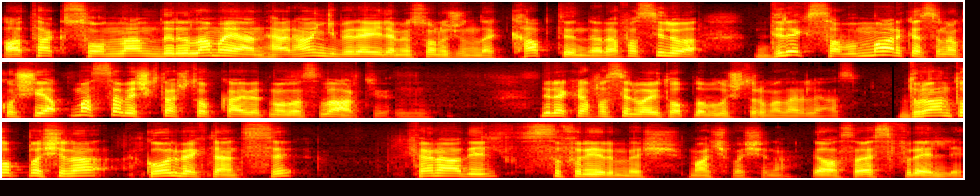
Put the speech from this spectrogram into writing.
atak sonlandırılamayan herhangi bir eylemin sonucunda kaptığında Rafa Silva direkt savunma arkasına koşu yapmazsa Beşiktaş top kaybetme olasılığı artıyor. Direkt Rafa Silva'yı topla buluşturmaları lazım. Duran top başına gol beklentisi fena değil. 0.25 maç başına. Galatasaray 0.50.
